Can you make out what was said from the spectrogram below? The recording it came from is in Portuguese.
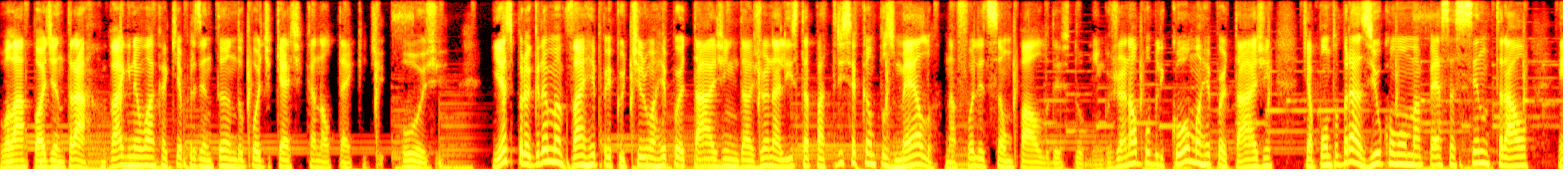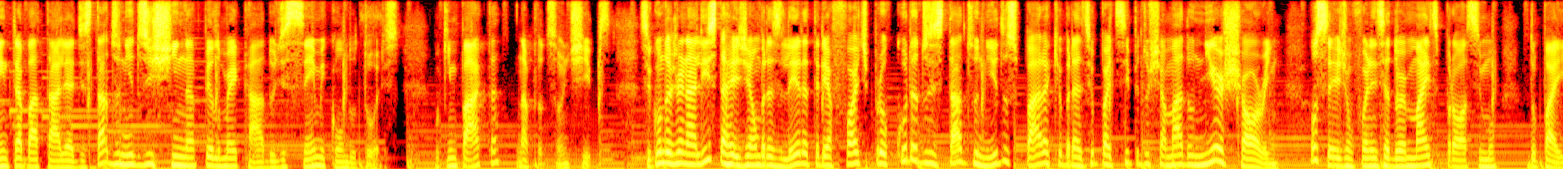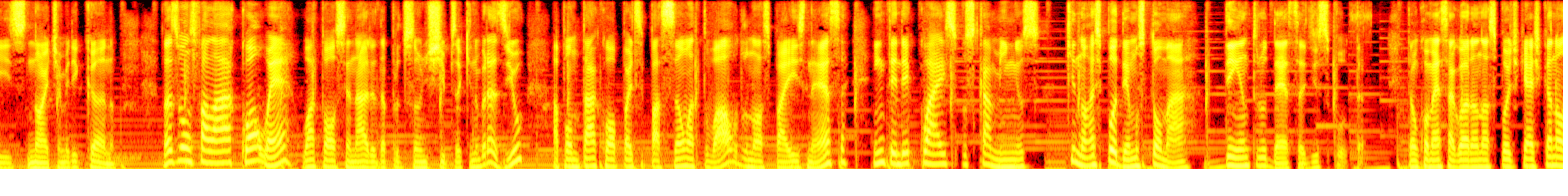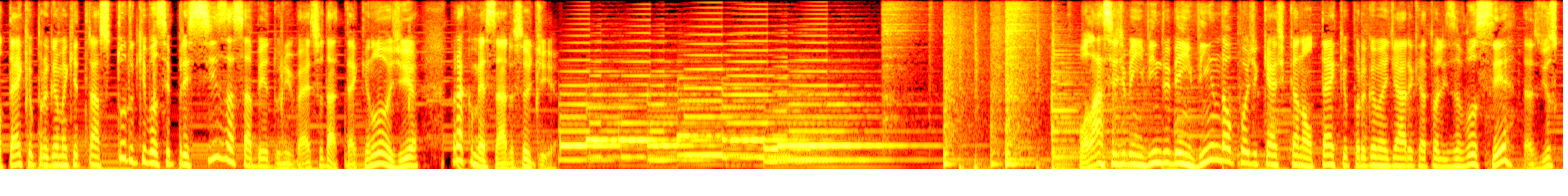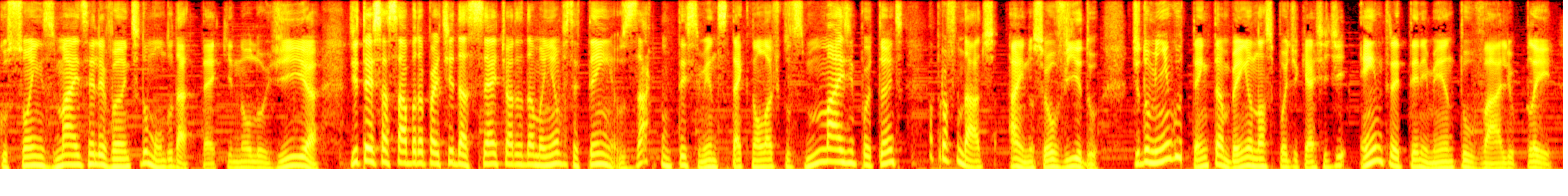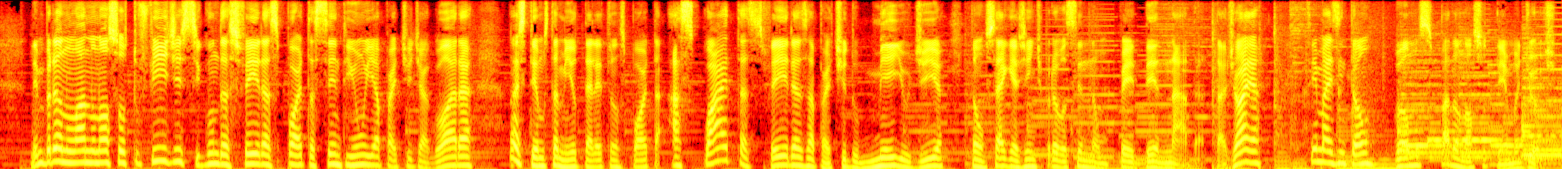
Olá, pode entrar. Wagner Waka aqui apresentando o podcast Canaltech de hoje. E esse programa vai repercutir uma reportagem da jornalista Patrícia Campos Melo na Folha de São Paulo deste domingo. O jornal publicou uma reportagem que aponta o Brasil como uma peça central entre a batalha de Estados Unidos e China pelo mercado de semicondutores, o que impacta na produção de chips. Segundo a jornalista, a região brasileira teria forte procura dos Estados Unidos para que o Brasil participe do chamado nearshoring, ou seja, um fornecedor mais próximo do país norte-americano. Nós vamos falar qual é o atual cenário da produção de chips aqui no Brasil, apontar qual a participação atual do nosso país nessa e entender quais os caminhos que nós podemos tomar dentro dessa disputa. Então começa agora o nosso podcast Canaltech, o programa que traz tudo o que você precisa saber do universo da tecnologia para começar o seu dia. Olá, seja bem-vindo e bem-vinda ao podcast Canaltech, o programa diário que atualiza você das discussões mais relevantes do mundo da tecnologia. De terça a sábado, a partir das 7 horas da manhã, você tem os acontecimentos tecnológicos mais importantes aprofundados aí no seu ouvido. De domingo, tem também o nosso podcast de entretenimento Vale Play. Lembrando lá no nosso outro feed, segundas-feiras, porta 101 e a partir de agora, nós temos também o Teletransporta às quartas-feiras a partir do meio-dia. Então segue a gente para você não perder nada, tá joia? Sem mais então, vamos para o nosso tema de hoje.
